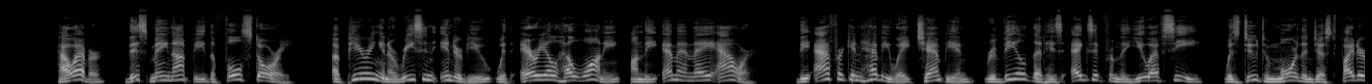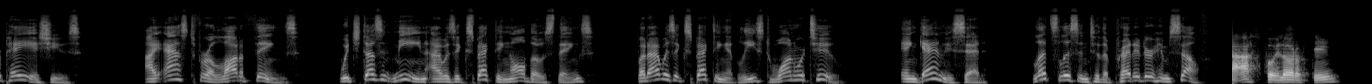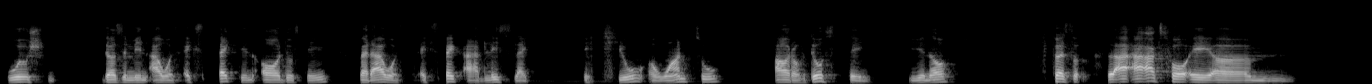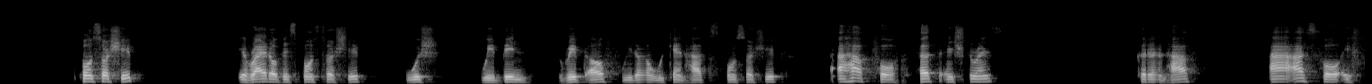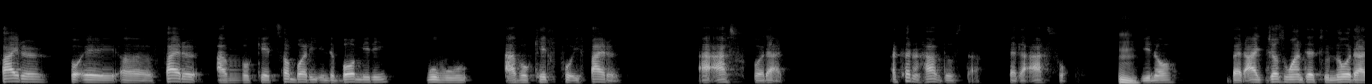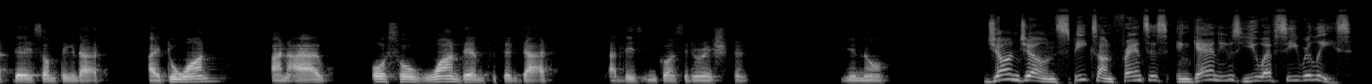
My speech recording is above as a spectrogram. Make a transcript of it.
However, this may not be the full story. Appearing in a recent interview with Ariel Helwani on the MMA Hour, the African heavyweight champion revealed that his exit from the UFC was due to more than just fighter pay issues. I asked for a lot of things, which doesn't mean I was expecting all those things, but I was expecting at least one or two. Ngannou said, Let's listen to the Predator himself. I asked for a lot of things, which doesn't mean I was expecting all those things, but I was expect at least like a few or one, two out of those things, you know. First, I asked for a um, sponsorship, a right of a sponsorship, which we've been ripped off. We don't, we can't have sponsorship. I have for health insurance, couldn't have. I asked for a fighter, for a uh, fighter advocate, somebody in the board meeting who will advocate for a fighter. I asked for that. I couldn't have those stuff that I asked for, Mm. you know. But I just wanted to know that there is something that I do want, and I also want them to take that at least in consideration, you know. Jon Jones speaks on Francis Ngannou's UFC release.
